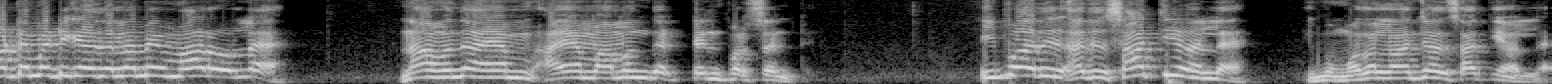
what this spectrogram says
ஆட்டோமேட்டிக்காக இதெல்லாமே மாறும்ல. நான் வந்து I am I am among the ten percent இப்போ அது அது சாத்தியம் இல்லை. இப்போ முதல் நாச்சும் அது சாத்தியம் இல்லை.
